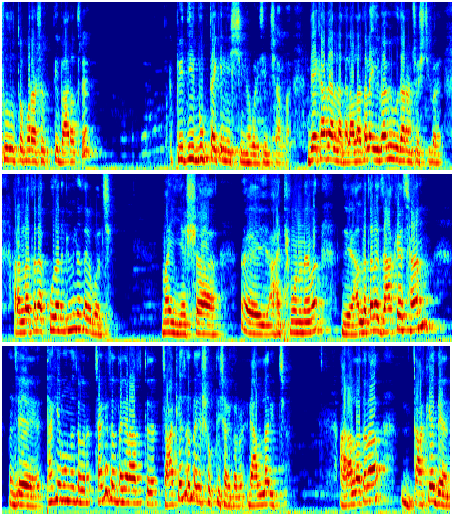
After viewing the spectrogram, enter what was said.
চতুর্থ পরাশক্তি ভারতের পৃথিবীর বুক তাকে নিশ্চিন্ন করেছে ইনশাল্লাহ দেখাবে আল্লাহ তালা। আল্লাহ তালা এইভাবে উদাহরণ সৃষ্টি করে। আর আল্লাহ তালা কোরআনে বিভিন্ন জায়গায় বলছে মাই ইয়াশা আয়টা মনে নেই আমার যে আল্লাহ তালা যাকে চান, যে তাকে মনে করে যাকে চান তাকে রাজত্ব দেন, যাকে চান তাকে শক্তিশালী করবে এটা আল্লাহর ইচ্ছা। আর আল্লাহ তারা তাকে দেন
